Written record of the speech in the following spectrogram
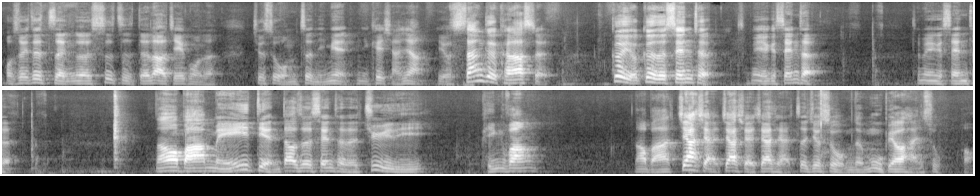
哦，所以这整个式子得到结果呢，就是我们这里面你可以想象有三个 cluster，各有各的 center。这边有一个 center，这边一个 center，然后把每一点到这 center 的距离平方，然后把它加起来，加起来，加起来，这就是我们的目标函数哦。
